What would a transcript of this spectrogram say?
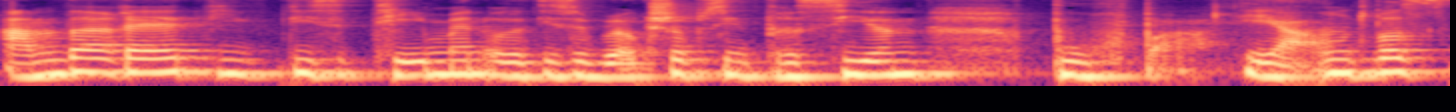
andere, die diese Themen oder diese Workshops interessieren, buchbar. Ja, und was,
